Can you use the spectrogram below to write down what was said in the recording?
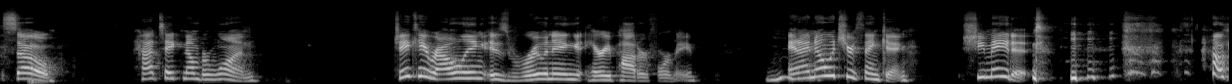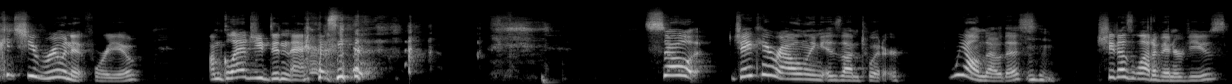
So, hot take number one. J.K. Rowling is ruining Harry Potter for me. Mm. And I know what you're thinking. She made it. How can she ruin it for you? I'm glad you didn't ask. so, J.K. Rowling is on Twitter. We all know this. Mhm. She does a lot of interviews.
